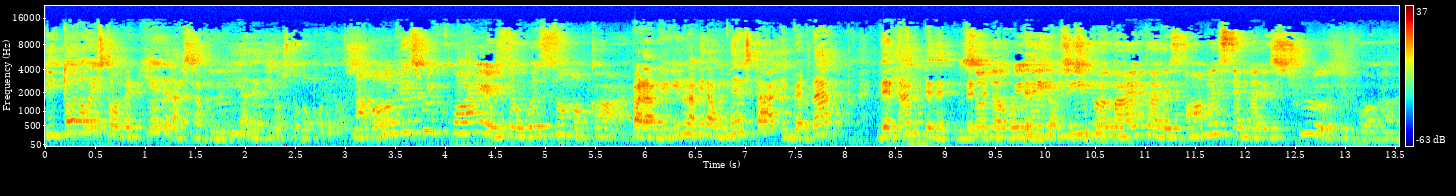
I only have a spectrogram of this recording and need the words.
Y todo esto requiere la sabiduría de Dios Todopoderoso. Now, all of this requires the wisdom of God Para vivir una vida honesta, en verdad, delante de, de- so that we de may Dios y su live a pueblo. life that is honest and that is truth before God.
